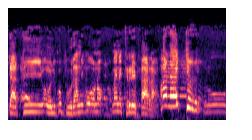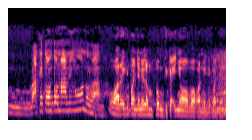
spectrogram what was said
Dadi ngono kuburan iku ana manajere barang. Manajer. Lho, lho, lho, lho, akeh tontonane ngono lah. Wah, iki pancene lempung dikai nyawa kan iki pancene.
